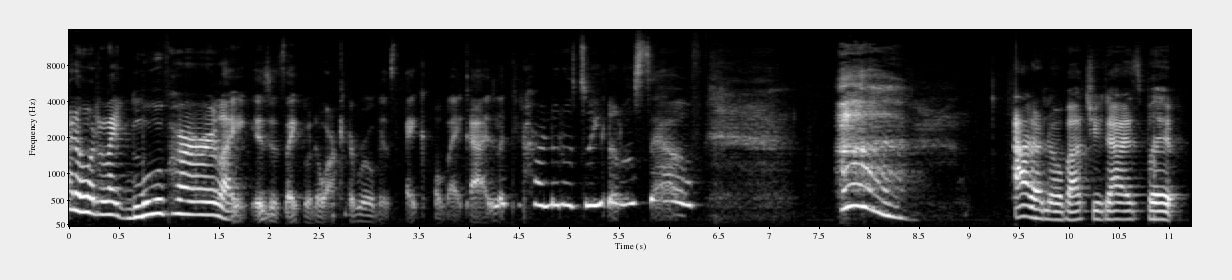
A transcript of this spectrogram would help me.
I don't want to like move her. Like it's just like when I walk in the room, it's like, oh my god, look at her little sweet little self. I don't know about you guys, but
